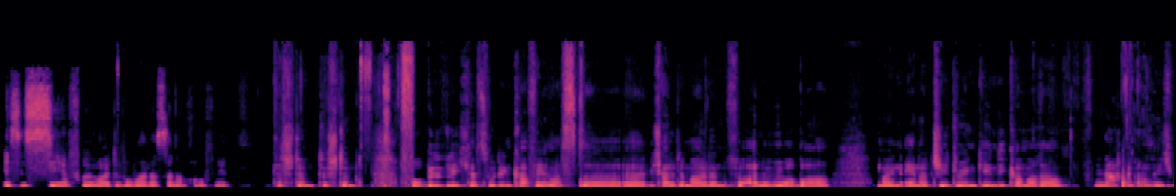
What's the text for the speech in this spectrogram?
es ist sehr früh heute, wo wir das dann auch aufnehmen. Das stimmt, das stimmt. Vorbildlich, dass du den Kaffee hast. Äh, ich halte mal dann für alle hörbar mein Energy Drink in die Kamera. Na. Also ich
